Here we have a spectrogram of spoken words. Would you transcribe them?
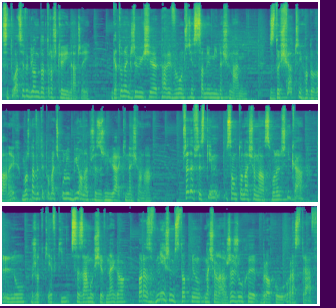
sytuacja wygląda troszkę inaczej. Gatunek żywi się prawie wyłącznie samymi nasionami. Z doświadczeń hodowlanych można wytypować ulubione przez żniwiarki nasiona. Przede wszystkim są to nasiona słonecznika, lnu, rzodkiewki, sezamu siewnego oraz w mniejszym stopniu nasiona rzeżuchy, broku oraz traw.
